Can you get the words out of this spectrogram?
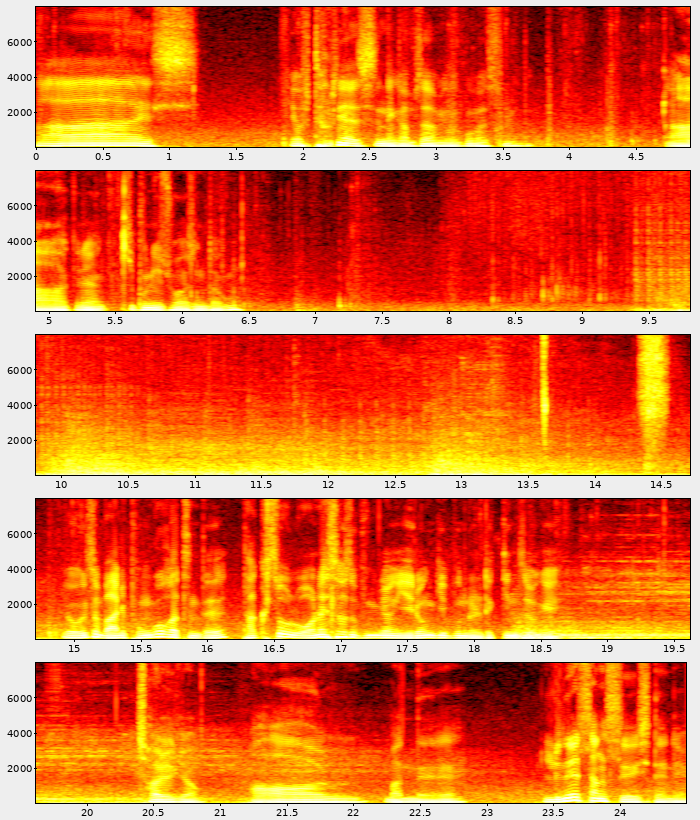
아이씨. 옆동네 아저씨님 감사합니다 고맙습니다. 아 그냥 기분이 좋아진다고? 여기서 많이 본 것 같은데 다크소울 1에서도 분명히 이런 기분을 느낀 적이 절경 아유 맞네 르네상스 시대네요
